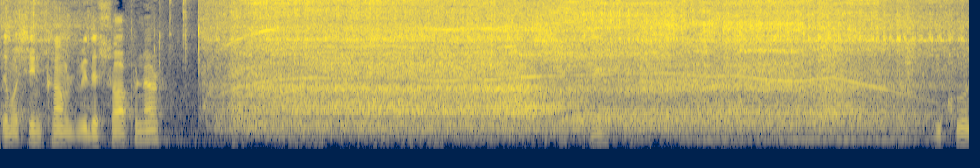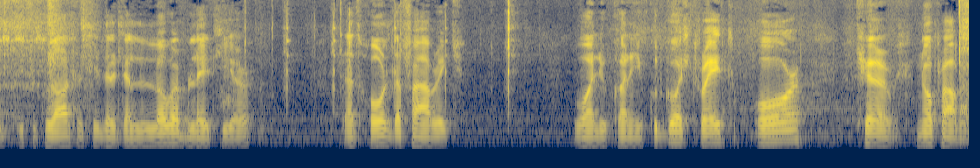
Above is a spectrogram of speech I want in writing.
The machine comes with a sharpener. You could, if you could also see there's a lower blade here that holds the fabric while you cut. You could go straight or curved, no problem.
